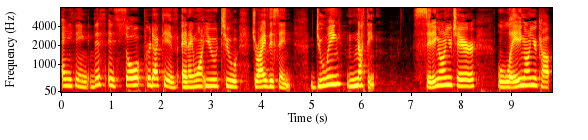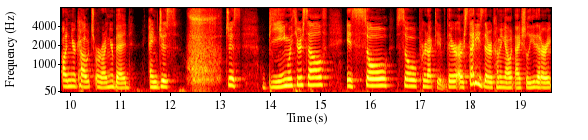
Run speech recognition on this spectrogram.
anything. This is so productive and I want you to drive this in. Doing nothing. Sitting on your chair, laying on your cou- on your couch or on your bed and just just being with yourself is so so productive. There are studies that are coming out actually that are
